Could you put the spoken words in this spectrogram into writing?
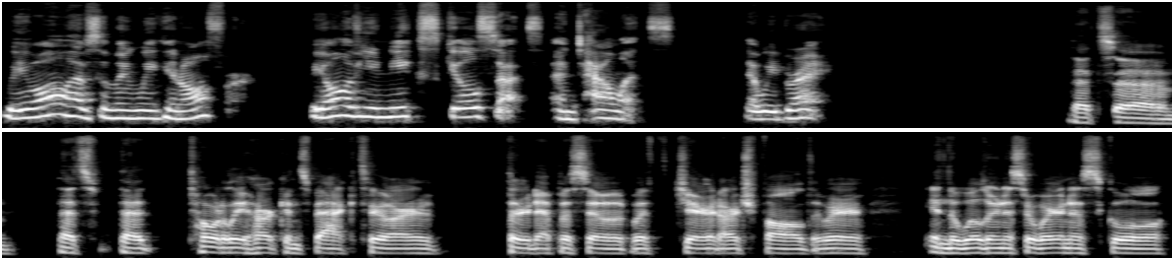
We all have something we can offer. We all have unique skill sets and talents that we bring. That's uh, that's that totally harkens back to our third episode with Jared Archibald, where in the Wilderness Awareness School,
